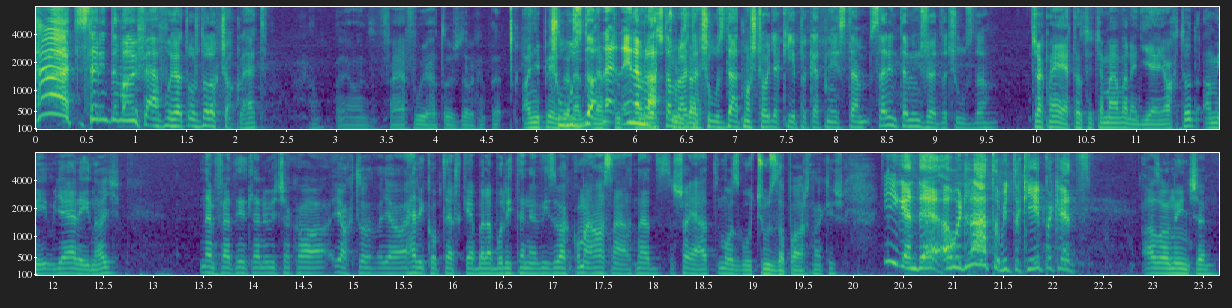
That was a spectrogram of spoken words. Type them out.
Hát szerintem valami felfújhatós dolog csak lehet. Felfújhatós dolog. Annyi pénzben Csúszda? nem, Ne, nem, tud- én nem láttam rajta csúszdát most, ahogy a képeket néztem. Szerintem nincs rajta csúszda. Csak mert érted, hogyha már van egy ilyen jachtod, ami ugye elég nagy, nem feltétlenül csak a jachtot, vagy a helikoptert kell beleborítani a vízbe, akkor már használhatnád a saját mozgó csúszdapartnak is. Igen, de ahogy látom itt a képeket, Azon nincsen.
